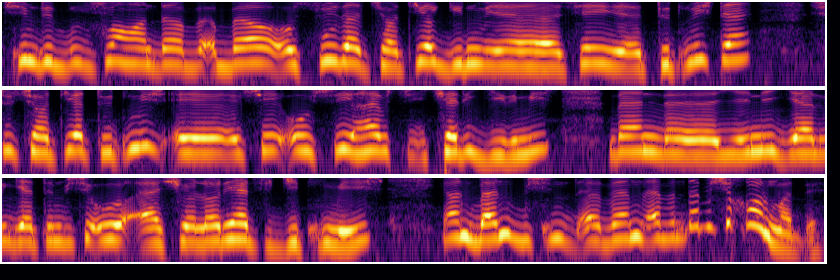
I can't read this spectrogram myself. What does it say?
Şimdi bu şu anda ben suda çatıya girme, şey tutmuş da şu çatıya tutmuş e, şey o şey hepsi içeri girmiş. Ben e, yeni gelin getirmiş o eşyaları hepsi gitmiş. Yani ben şey, benim evimde bir şey kalmadı.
